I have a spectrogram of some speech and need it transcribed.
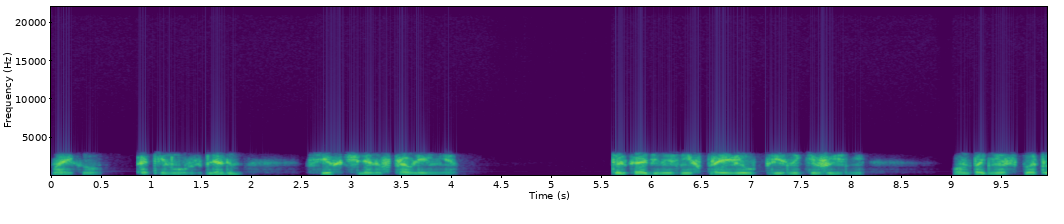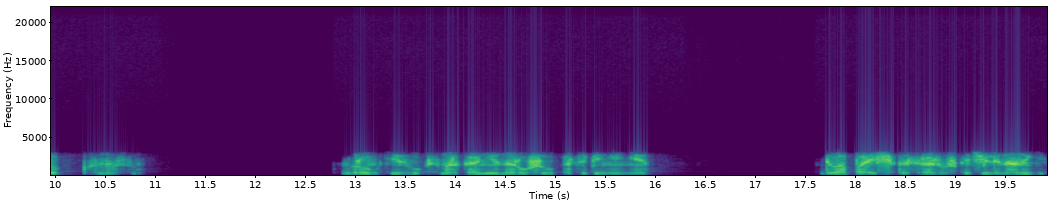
Майкл окинул взглядом всех членов правления. Только один из них проявил признаки жизни. Он поднес платок к носу. Громкий звук сморкания нарушил оцепенение. Два пайщика сразу вскочили на ноги,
